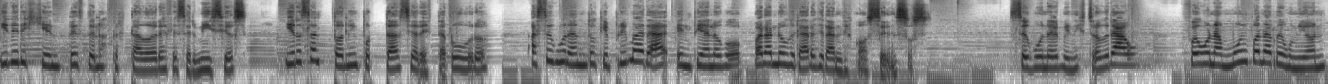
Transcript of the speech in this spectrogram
y dirigentes de los prestadores de servicios y resaltó la importancia de este rubro, asegurando que primará el diálogo para lograr grandes consensos. Según el ministro Grau, fue una muy buena reunión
